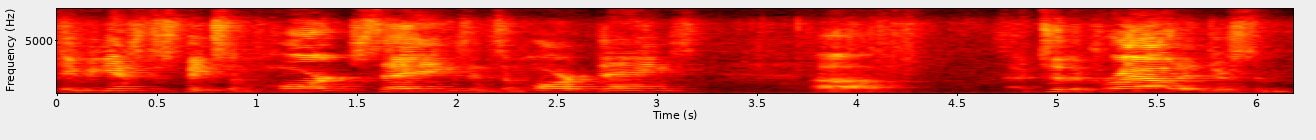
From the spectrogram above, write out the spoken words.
he begins to speak some hard sayings and some hard things uh, to the crowd, and there's some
